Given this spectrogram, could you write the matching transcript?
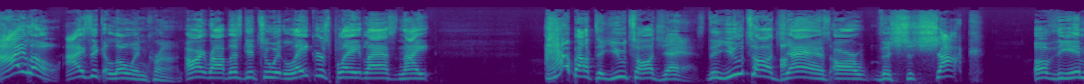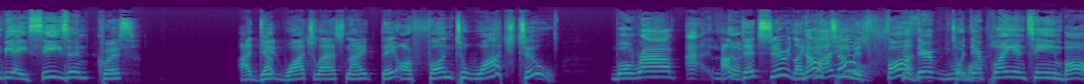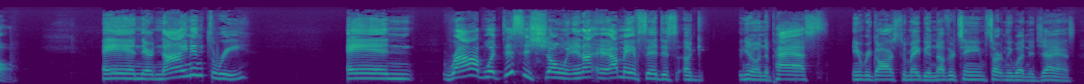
Ilo, Isaac Lowenkron. All right, Rob, let's get to it. Lakers played last night. About the Utah Jazz? The Utah Jazz are the sh- shock of the NBA season. Chris, I did watch last night. They are fun to watch too. Well, Rob, I, I'm look, dead serious. Like no, I this team know. is fun. They're they're playing team ball, and they're nine and three. And Rob, what this is showing, and I I may have said this, uh, you know, in the past in regards to maybe another team, certainly wasn't the Jazz,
